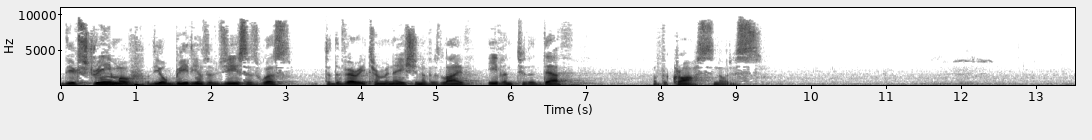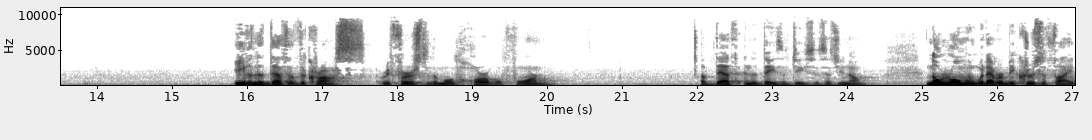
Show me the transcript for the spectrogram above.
The extreme of the obedience of Jesus was to the very termination of his life, even to the death of the cross, notice. Even the death of the cross refers to the most horrible form of death in the days of Jesus, as you know. No Roman would ever be crucified,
